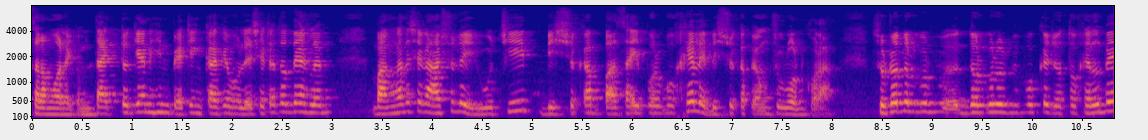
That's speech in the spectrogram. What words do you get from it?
আসসালামু আলাইকুম। দায়িত্বজ্ঞানহীন ব্যাটিং কাকে বলে সেটা তো দেখলেন। বাংলাদেশের আসলেই উচিত বিশ্বকাপ বাছাই পর্ব খেলে বিশ্বকাপে অংশগ্রহণ করা। ছোট দলগুলো দলগুলোর বিপক্ষে যত খেলবে,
